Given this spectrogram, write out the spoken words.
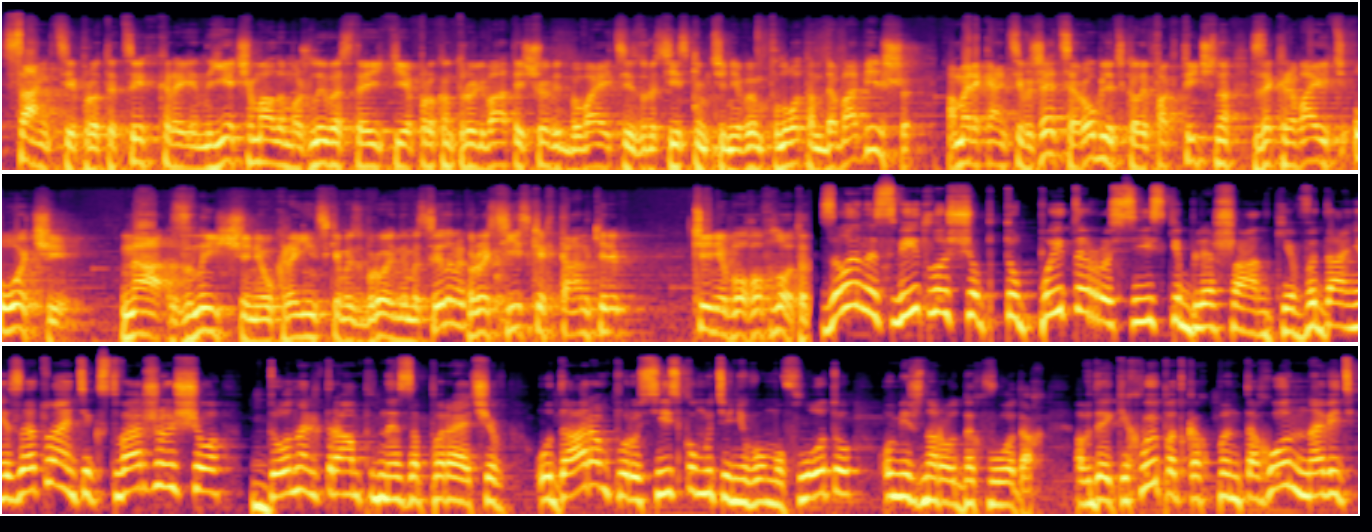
санкції проти цих країн є чимало можливостей проконтролювати, що відбувається з російським тіньовим флотом. Даба більше американці вже це роблять, коли фактично закривають очі на знищення українськими збройними силами російських танкерів тіньового флоту. Зелене світло, щоб топити російські бляшанки. Видання The Atlantic стверджує, що Дональд Трамп не заперечив ударам по російському тіньовому флоту у міжнародних водах. А в деяких випадках Пентагон навіть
